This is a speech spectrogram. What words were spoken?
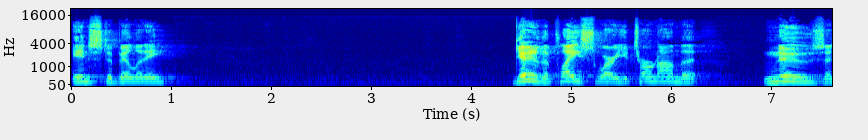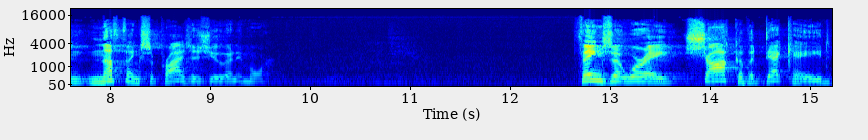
instability. Getting to the place where you turn on the news and nothing surprises you anymore. Things that were a shock of a decade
